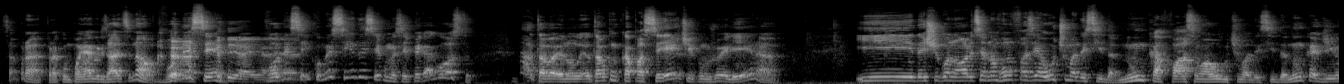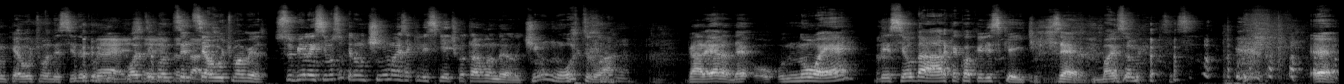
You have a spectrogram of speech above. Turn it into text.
só pra, pra acompanhar a gurizada, disse, não, vou descer, ai, ai, vou ai. descer. E comecei a descer, comecei a pegar gosto. Ah, eu tava, eu, não- eu tava com capacete, com joelheira, e daí chegou na hora e disse, não, vamos fazer a última descida. Nunca façam a última descida, nunca digam que é a última descida, porque É, pode aí é acontecer de verdade. ser a última mesmo. Subi lá em cima, só que não tinha mais aquele skate que eu tava andando, tinha um outro lá. Galera, de- o- Noé desceu da arca com aquele skate. Sério, mais ou menos assim. É.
